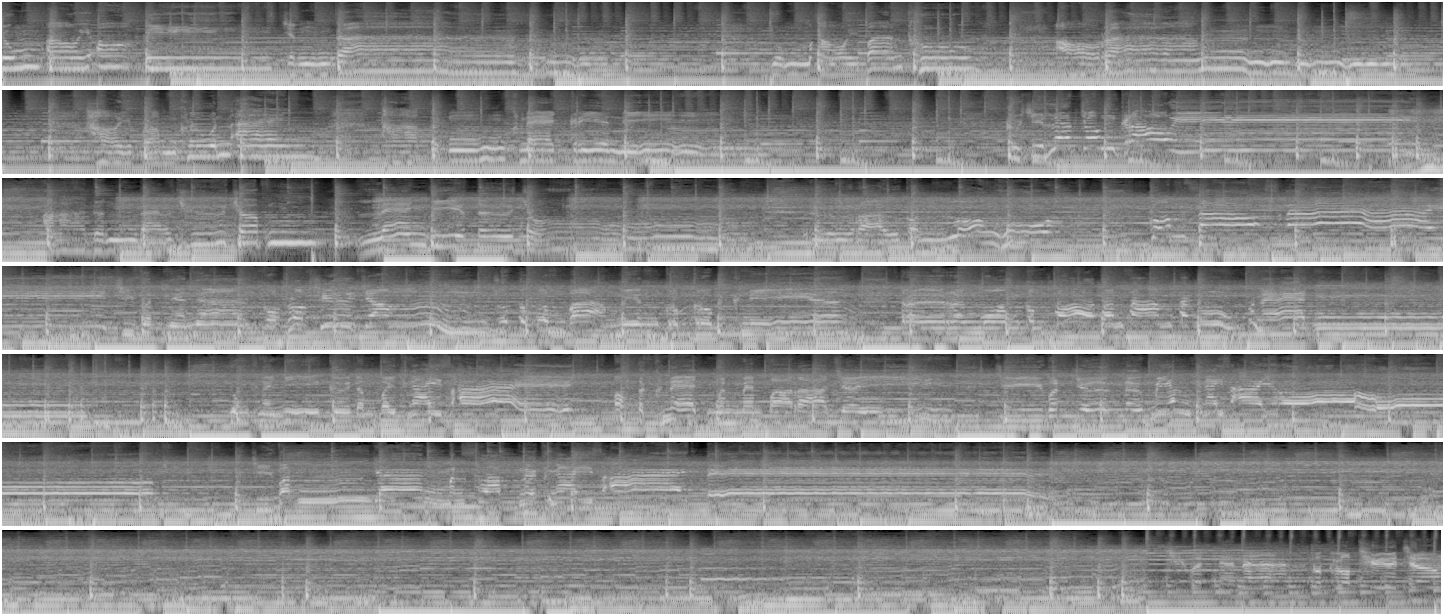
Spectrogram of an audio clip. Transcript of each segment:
យំឲ្យអស់ពីចិន្តាយំឲ្យបានធូរអរាងហើយប្រំខ្លួនឯងថាទឹកភ្នែកគ្រានេះគឺជាលើកចុងក្រោយ ដិនដែលឈឺចាប់លែងវាទៅចោរឿងរ៉ាវកន្លងហួកុំសោកស្ដាយជីវិតអ្នកណាក៏ធ្លាប់ឈឺចាំជួបទុកលំបាកមានគ្រប់គ្រប់គ្នា ត្រូវរឹងមាំកុំតតន់តាមទឹកភ្នែក ដើម្បីថ្ងៃស្អែកអស់ទឹកភ្នែកមិនមែនបរាជ័យជីវិតយើងនៅមានថ្ងៃស្អែករហូ ប់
